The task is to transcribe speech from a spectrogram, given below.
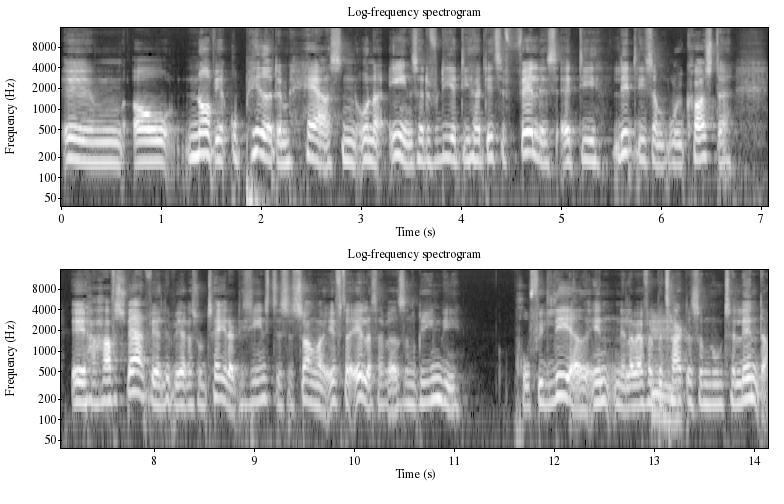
Øhm, og når vi har grupperet dem her sådan under en, så er det fordi, at de har det til fælles, at de lidt ligesom Rui Costa øh, har haft svært ved at levere resultater de seneste sæsoner, efter ellers har været sådan rimelig profileret enten, eller i hvert fald mm. betragtet som nogle talenter.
